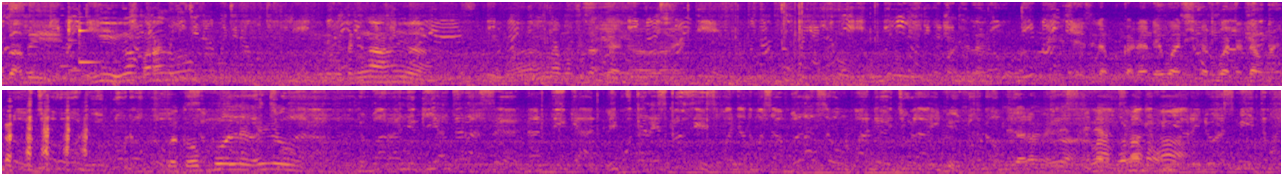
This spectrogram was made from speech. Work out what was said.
juga, be. Tinggi kau parang tu. Jenama-jenama terpilih Ini di tengah je. Alah, lah harga murah di Maidin. Saya sedap buka dalam dewan ni karuan rendang lah. Berkumpul dia kat situ. Lebarannya kian terasa. Nantikan liputan eksklusif sepanjang masa berlangsung pada Julai 2020. Di dalam ni, Alah, sini ada bola tau. Radio rasmi Tebusan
